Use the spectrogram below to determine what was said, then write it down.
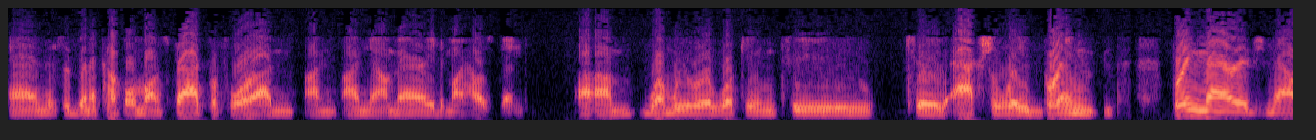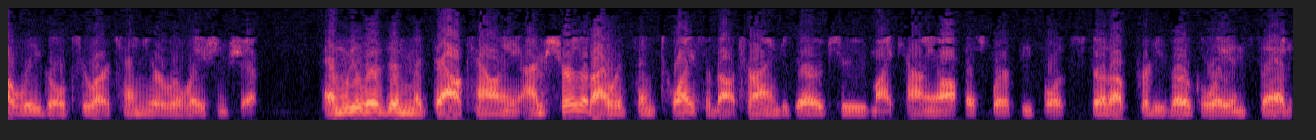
and this had been a couple of months back before I'm I'm I'm now married to my husband. Um, when we were looking to to actually bring bring marriage now legal to our 10 year relationship, and we lived in McDowell County, I'm sure that I would think twice about trying to go to my county office where people had stood up pretty vocally and said,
